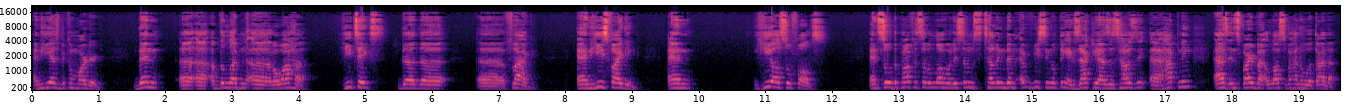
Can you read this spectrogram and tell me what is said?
and he has become martyred. Then uh, uh, Abdullah ibn uh, Rawaha, he takes the the uh, flag, and he's fighting, and he also falls. And so the Prophet ﷺ is telling them every single thing exactly as is uh, happening, as inspired by Allah subhanahu wa ta'ala.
